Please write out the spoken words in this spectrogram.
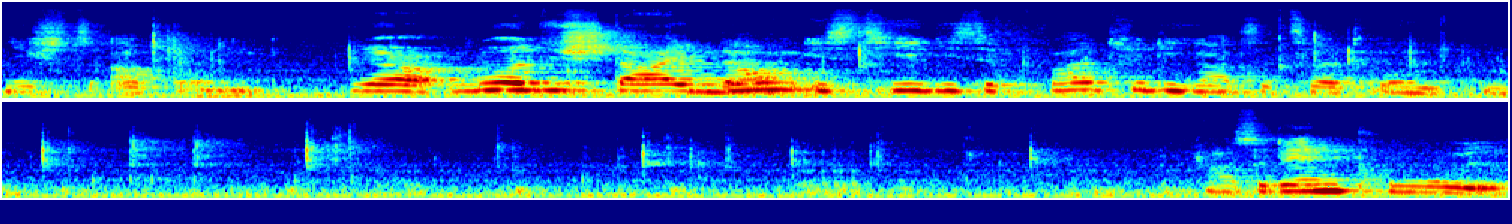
nichts abbauen. Ja, nur die Steine. Warum ist hier diese Falltür die ganze Zeit unten? Also den Pool.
